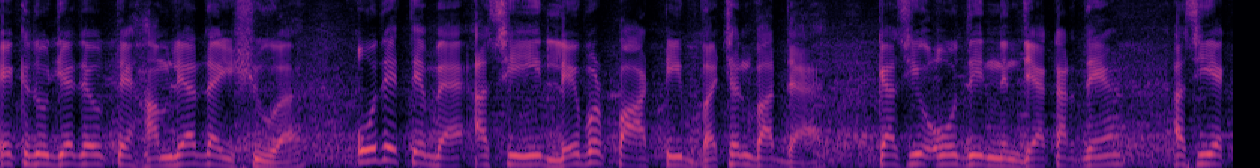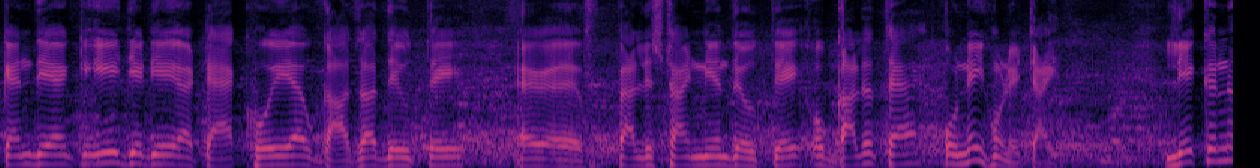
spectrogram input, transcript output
ਇੱਕ ਦੂਜੇ ਦੇ ਉੱਤੇ ਹਮਲਿਆਂ ਦਾ ਇਸ਼ੂ ਆ ਉਹਦੇ ਤੇ ਮੈਂ ਅਸੀਂ ਲੇਬਰ ਪਾਰਟੀ ਵਚਨਬੱਧ ਹੈ ਕਿ ਅਸੀਂ ਉਹਦੀ ਨਿੰਦਿਆ ਕਰਦੇ ਹਾਂ ਅਸੀਂ ਇਹ ਕਹਿੰਦੇ ਹਾਂ ਕਿ ਇਹ ਜਿਹੜੇ ਅਟੈਕ ਹੋਏ ਆ ਗਾਜ਼ਾ ਦੇ ਉੱਤੇ ਪੈਲੇਸਟਾਈਨੀਅਨ ਦੇ ਉੱਤੇ, ਉਹ ਗਲਤ ਹੈ, ਉਹ ਨਹੀਂ ਹੋਣੇ ਚਾਹੀਦੇ। ਲੇਕਿਨ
